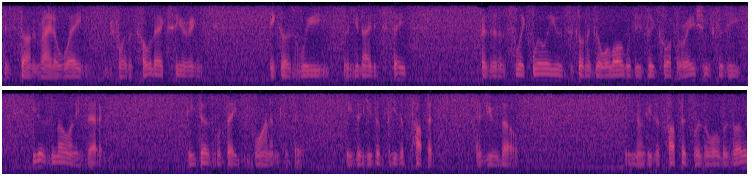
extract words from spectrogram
this done right away before the Codex hearing because we, the United States, President Slick Willie is going to go along with these big corporations because he, he doesn't know any better. He does what they want him to do. He's a, he's a, he's a puppet, as you know. You know, he's a puppet with all this other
